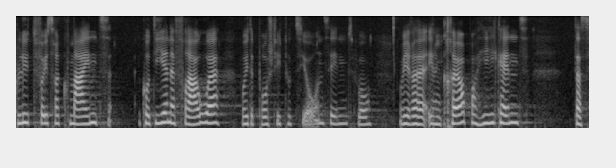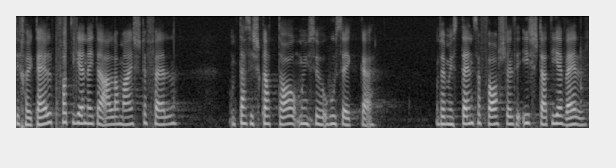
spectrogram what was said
die Leute von unserer Gemeinde dienen, Frauen, die in der Prostitution sind, die ihren, ihren Körper hingehen, dass sie Geld verdienen können in den allermeisten Fällen. Und das ist gerade da um unsere Hausecke. Und wenn wir uns dann so vorstellen, ist das die Welt?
